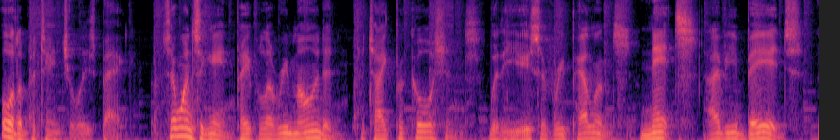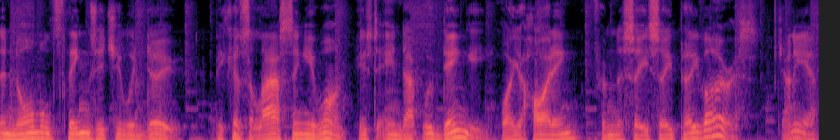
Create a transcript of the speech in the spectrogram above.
or the potential is back. So once again, people are reminded to take precautions with the use of repellents, nets over your beds, the normal things that you would do because the last thing you want is to end up with dengue while you're hiding from the CCP virus. Johnny out.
